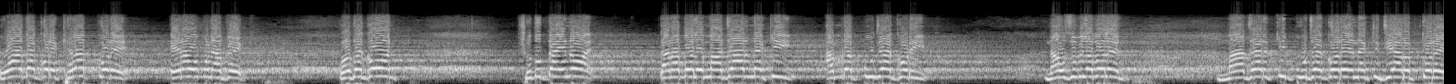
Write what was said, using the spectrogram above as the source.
ওয়াদা করে, খেলাপ করে, এরাও মুনাফেক। কথা কন। শুধু তাই নয় তারা বলে, মাজার নাকি আমরা পূজা করি? নাউজুবিল্লাহ বলেন, মাজার কি পূজা করে নাকি জিয়ারত করে?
